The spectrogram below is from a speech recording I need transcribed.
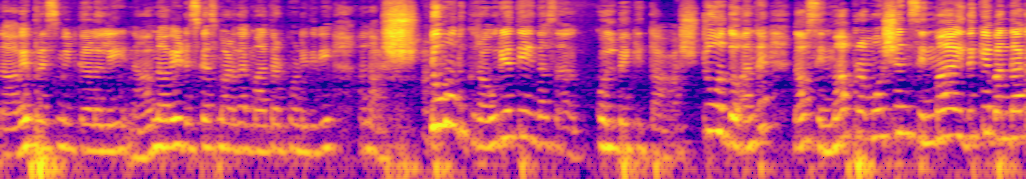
ನಾವೇ ಪ್ರೆಸ್ ಮೀಟ್ಗಳಲ್ಲಿ ನಾವ್ ನಾವೇ ಡಿಸ್ಕಸ್ ಮಾಡಿದಾಗ ಮಾತಾಡ್ಕೊಂಡಿದೀವಿ. ಅಲ್ಲ ಅಷ್ಟು ಒಂದು ಕ್ರೌರ್ಯತೆಯಿಂದ ಕೊಲ್ಬೇಕಿತ್ತ, ಅಷ್ಟು ಅದು ಅಂದ್ರೆ ನಾವು ಸಿನಿಮಾ ಪ್ರಮೋಷನ್ ಸಿನಿಮಾ ಇದಕ್ಕೆ ಬಂದಾಗ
